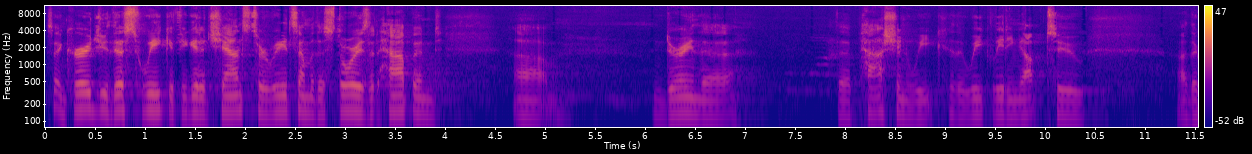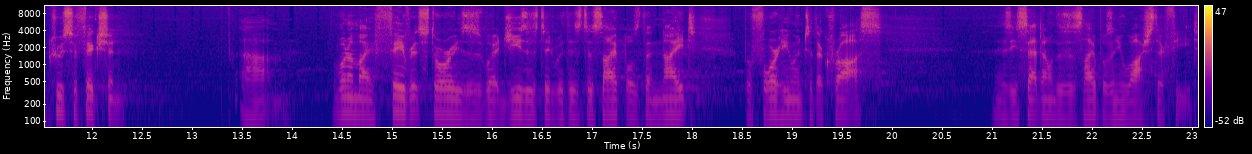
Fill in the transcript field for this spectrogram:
So I encourage you this week, if you get a chance, to read some of the stories that happened um, during the, the Passion Week, the week leading up to uh, the crucifixion. Um, one of my favorite stories is what Jesus did with his disciples the night before he went to the cross. As he sat down with his disciples and he washed their feet.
